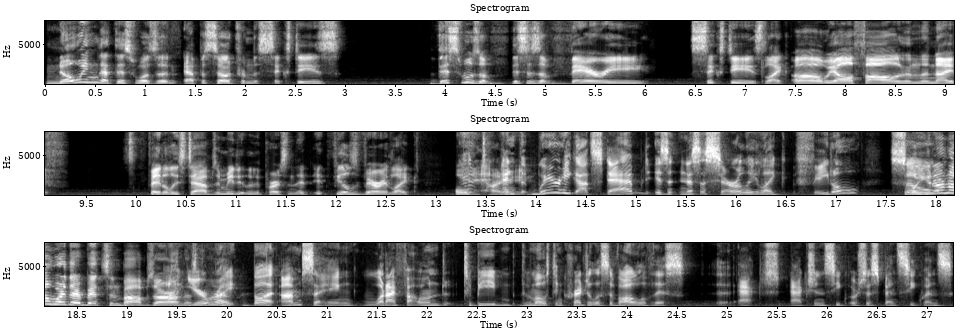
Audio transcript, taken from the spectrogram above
knowing that this was an episode from the '60s, this was a this is a very '60s like oh we all fall and then the knife fatally stabs immediately the person. It it feels very like old Yeah, timey. And where he got stabbed isn't necessarily like fatal. So well, you don't know where their bits and bobs are on this. You're planet. right, but I'm saying what I found to be the most incredulous of all of this uh, act, action sequ- or suspense sequence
